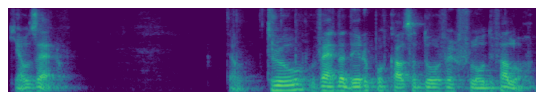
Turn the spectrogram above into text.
que é o zero. Então, true, verdadeiro por causa do overflow de valor.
